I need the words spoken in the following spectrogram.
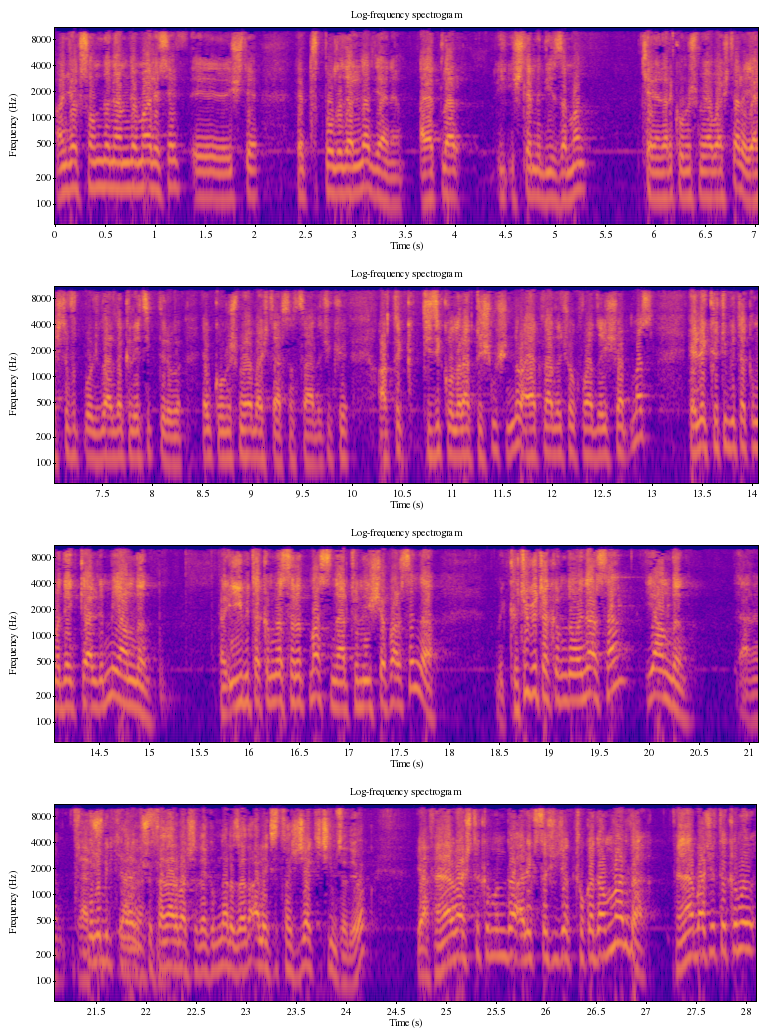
Ancak son dönemde maalesef e, işte hep futbolda derler yani ayaklar işlemediği zaman keneler konuşmaya başlar ya yaşlı futbolcularda klasiktir bu. Hep konuşmaya başlarsın sahada çünkü artık fizik olarak düşmüşsündür. Ayaklarda çok fazla iş yapmaz. Hele kötü bir takıma denk geldin mi yandın. Yani iyi bir takımda sırıtmazsın her türlü iş yaparsın da kötü bir takımda oynarsan yandın. Yani Yani futbolu şu, bitiremezsin. yani şu Fenerbahçe takımları zaten Alex'i taşıyacak hiç kimse de yok. Ya Fenerbahçe takımında Alex taşıyacak çok adam var da Fenerbahçe takımı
